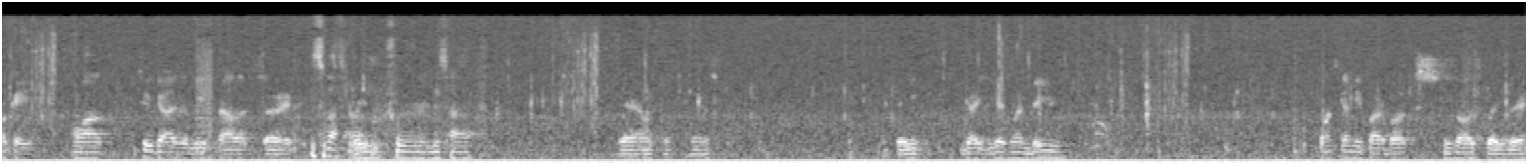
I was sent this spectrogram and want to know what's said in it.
Okay, I want two guys at least palace. Sorry. It's is the last round for this half. Yeah, okay. Yes. Okay, you guys, you guys want B? One's gonna be Firebox. He's always plays there.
